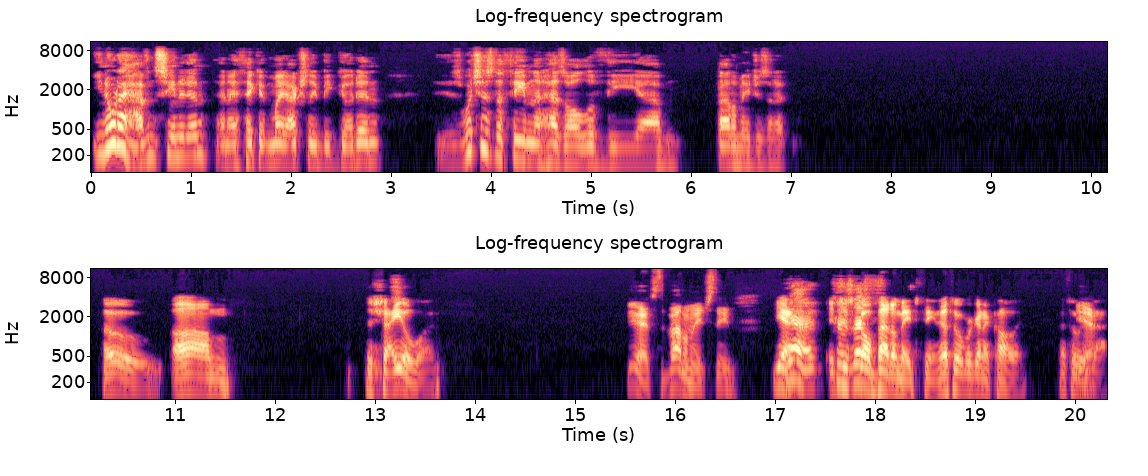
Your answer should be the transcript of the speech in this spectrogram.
You know what I haven't seen it in, and I think it might actually be good in, is which is the theme that has all of the um, battle mages in it. Oh, um, the Shio one. Yeah, it's the Battle Mage theme. Yeah, it's 'cause just that's- called Battle Mage theme. That's what we're gonna call it. That's what Yeah. we got.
